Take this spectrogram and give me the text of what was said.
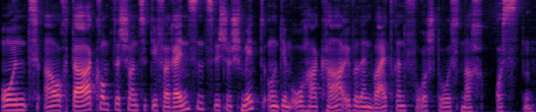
und auch da kommt es schon zu Differenzen zwischen Schmidt und dem OHK über den weiteren Vorstoß nach Osten.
